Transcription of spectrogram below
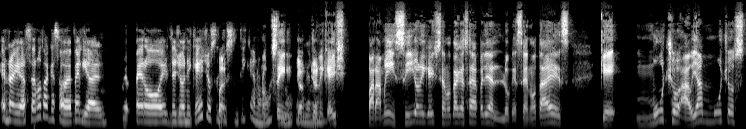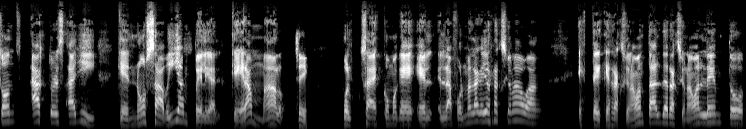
en realidad se nota que sabe pelear, pero el de Johnny Cage, yo, yo Pues, sentí que no, no, sí, no, Johnny no. Cage, para mí, sí, Johnny Cage se nota que sabe pelear. Lo que se nota es que mucho, había muchos stunt actors allí que no sabían pelear, que eran malos. Sí. Por, o sea, es como que el, la forma en la que ellos reaccionaban, este, que reaccionaban tarde, reaccionaban lento,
